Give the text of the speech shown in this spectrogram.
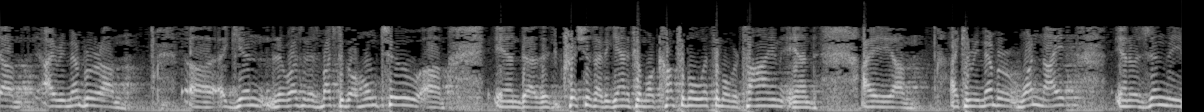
um, I remember. Um, uh, again, there wasn't as much to go home to, um, and uh, the Christians, I began to feel more comfortable with them over time, and I um, I can remember one night, and it was in the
